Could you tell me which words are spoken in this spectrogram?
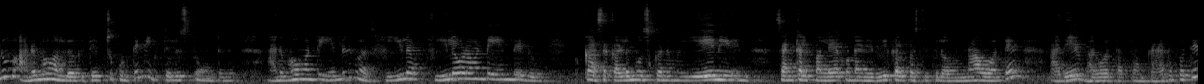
నువ్వు అనుభవంలోకి తెచ్చుకుంటే నీకు తెలుస్తూ ఉంటుంది. అనుభవం అంటే ఏం లేదు అది ఫీల్ ఫీల్ అవ్వడం అంటే ఏం లేదు. కాస్త కళ్ళు మూసుకొని ఏ సంకల్పం లేకుండా నిర్వికల్ప స్థితిలో ఉన్నావు అంటే అదే భగవతత్వం. కాకపోతే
